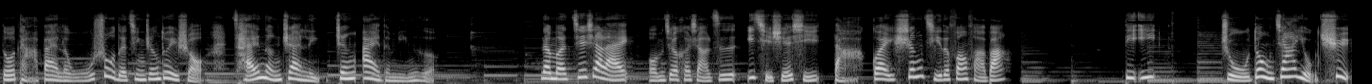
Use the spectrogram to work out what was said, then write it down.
都打败了无数的竞争对手，才能占领真爱的名额。那么接下来，我们就和小资一起学习打怪升级的方法吧。第一，主动加有趣，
